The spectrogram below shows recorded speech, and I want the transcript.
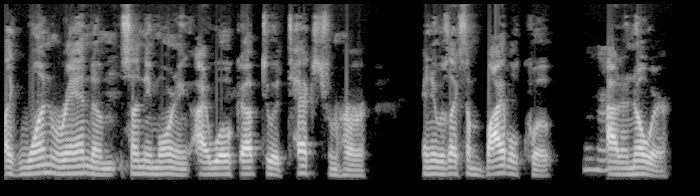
like one random Sunday morning, I woke up to a text from her, and it was like some Bible quote Mhm. out of nowhere.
